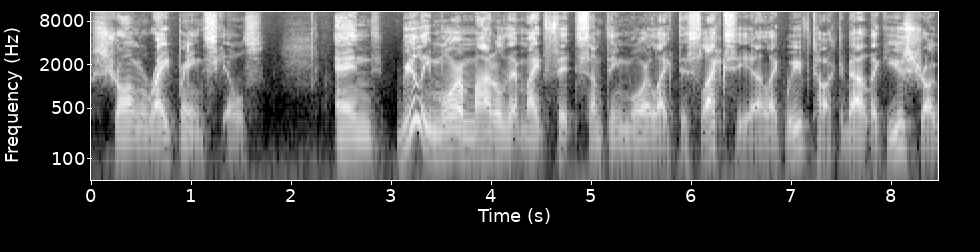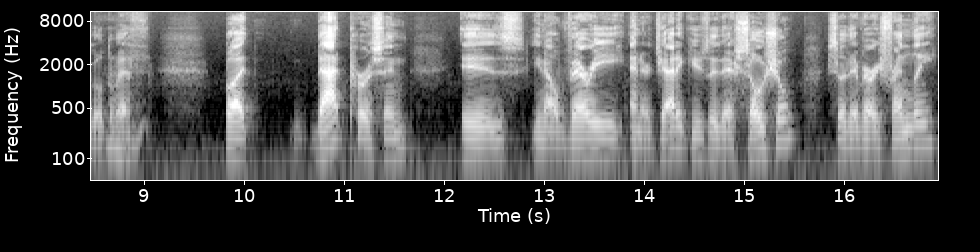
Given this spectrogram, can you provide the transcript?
strong right brain skills and really more a model that might fit something more like dyslexia, like we've talked about, like you struggled mm-hmm. with. But that person is, you know, very energetic. Usually they're social, so they're very friendly.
